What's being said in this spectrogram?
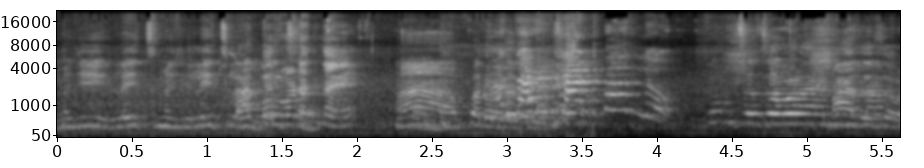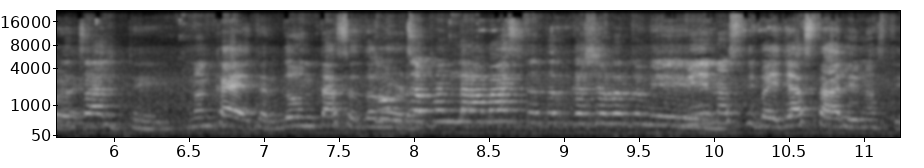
म्हणजे लईच म्हणजे लईच लांब. परवडत नाही. हा परवडत नाही. तुमचं जवळ आहे माझं जवळ आहे. चालतंय. मग काय तर दोन तासाचा रोड. तुमचं पण लांब असतं तर कशाला मी तुम्ही नसती बाई जास्त आली नसती.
